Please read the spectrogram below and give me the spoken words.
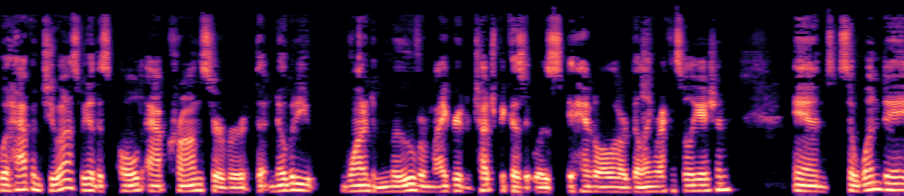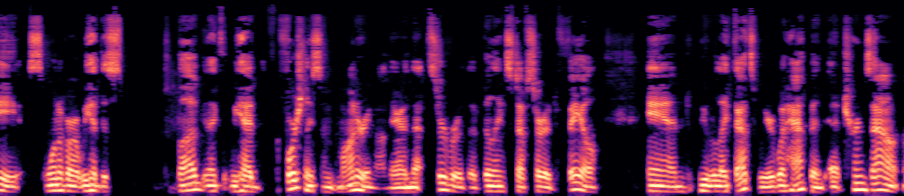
what happened to us, we had this old app cron server that nobody wanted to move or migrate or touch because it was, it handled all our billing reconciliation. And so one day, one of our, we had this bug, like we had fortunately some monitoring on there and that server, the billing stuff started to fail. And we were like, that's weird. What happened? And it turns out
